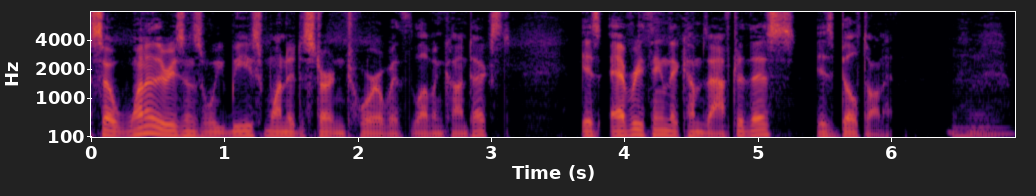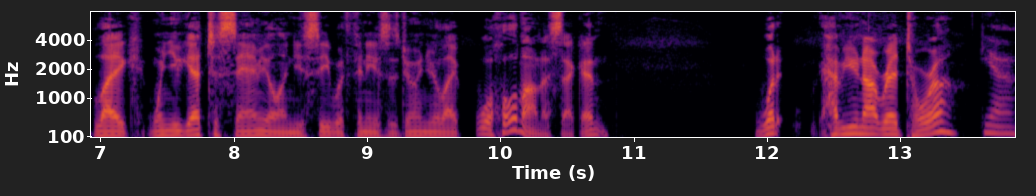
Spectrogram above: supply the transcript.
So one of the reasons we we wanted to start in Torah with love and context is everything that comes after this is built on it. Like when you get to Samuel and you see what Phinehas is doing, you're like, well, hold on a second. What have you not read Torah? Yeah.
